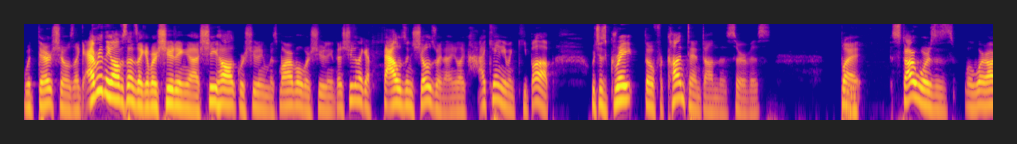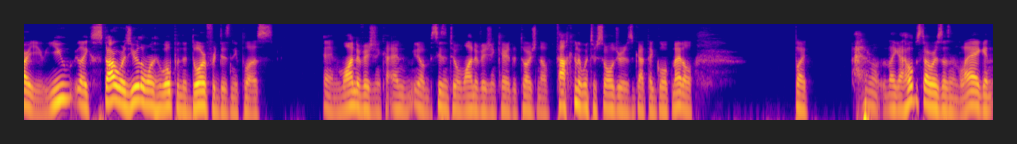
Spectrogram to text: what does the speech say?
with their shows, like everything all of a sudden is like we're shooting uh, She-Hulk, we're shooting Miss Marvel, we're shooting they're shooting like a thousand shows right now. And you're like, I can't even keep up, which is great though for content on the service. But Star Wars is well, where are you? You like Star Wars, you're the one who opened the door for Disney Plus and WandaVision and you know, season two and WandaVision carried the torch. Now Falcon the Winter Soldier has got that gold medal. But I don't know, like I hope Star Wars doesn't lag and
